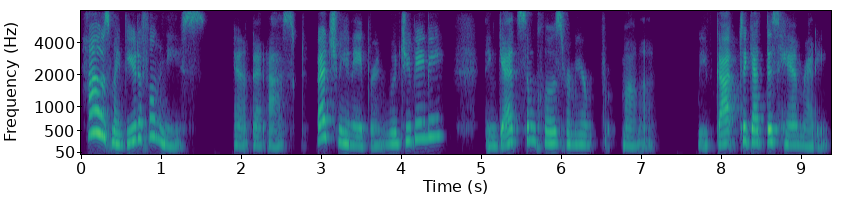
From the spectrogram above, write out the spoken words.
How's my beautiful niece? Aunt Bet asked. Fetch me an apron, would you, baby? Then get some clothes from your mama. We've got to get this ham ready.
